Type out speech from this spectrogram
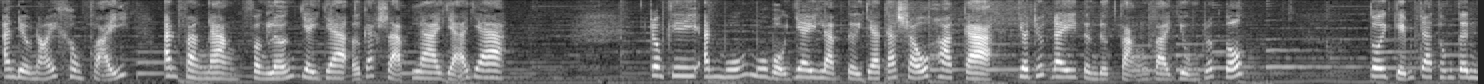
anh đều nói không phải. Anh phàn nàn phần lớn dây da ở các sạp là giả da. Trong khi anh muốn mua bộ dây làm từ da cá sấu hoa cà do trước đây từng được tặng và dùng rất tốt. Tôi kiểm tra thông tin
